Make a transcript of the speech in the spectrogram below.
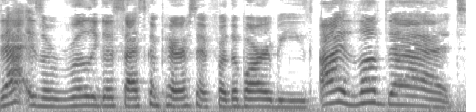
that is a really good size comparison for the Barbies. I love that.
